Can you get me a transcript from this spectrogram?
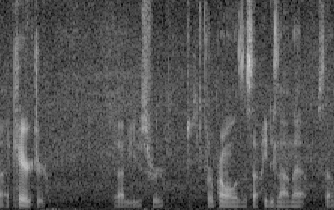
uh, character that I've used for for promos and stuff. He designed that. So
